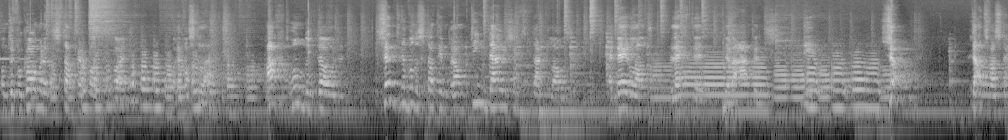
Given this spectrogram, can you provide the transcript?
Om te voorkomen dat de stad werd. Maar het was te laat. 800 doden. Centrum van de stad in brand. 10.000 daklozen. En Nederland legde de wapens neer. Zo. Dat was dat.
